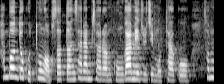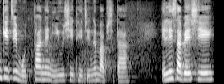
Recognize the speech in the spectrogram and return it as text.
한 번도 고통 없었던 사람처럼 공감해주지 못하고 섬기지 못하는 이웃이 되지는 맙시다. 엘리사벳이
